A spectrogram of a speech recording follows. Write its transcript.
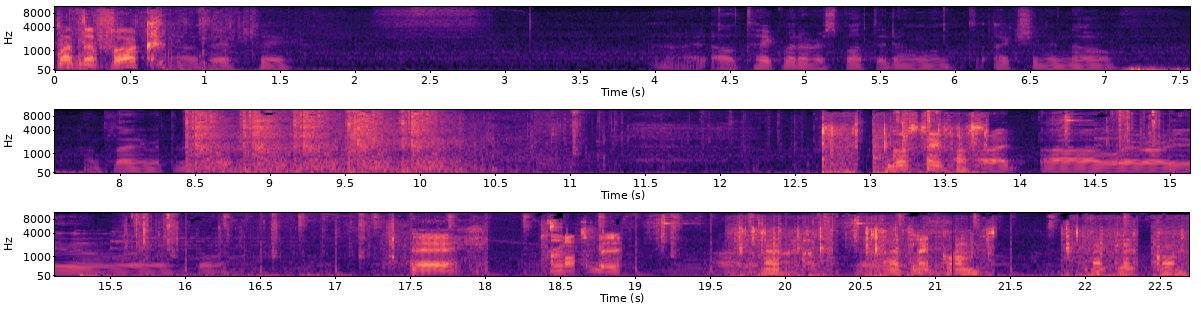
What the fuck? That was AFK. Alright, I'll take whatever spot they don't want. Actually, no. I'm playing with reset. Go stay fast. Alright, uh, where are you uh, going? Hey, I'm not a B. Uh, I, okay. I play con. I play con.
